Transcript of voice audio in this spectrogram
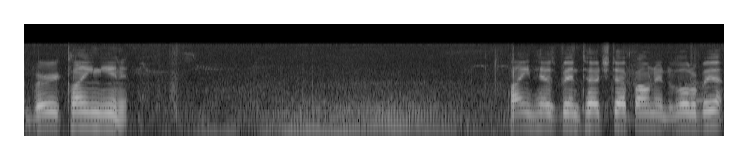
very clean unit. Paint has been touched up on it a little bit.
